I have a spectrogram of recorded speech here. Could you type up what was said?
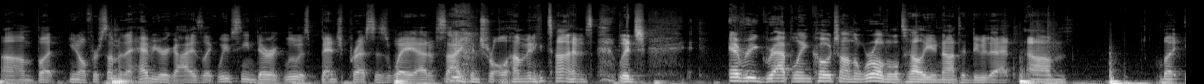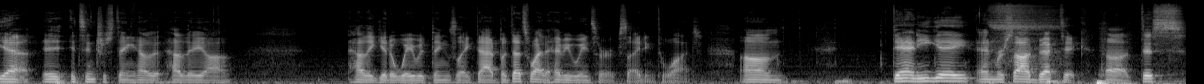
Um, but you know, for some of the heavier guys, like we've seen Derrick Lewis bench press his way out of side yeah. control how many times, which every grappling coach on the world will tell you not to do that. Um, but yeah, it, it's interesting how how they uh, how they get away with things like that. But that's why the heavyweights are exciting to watch. Um, Dan Ige and Mirsad Bektic. Uh, this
